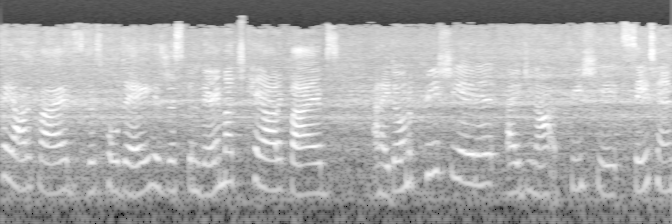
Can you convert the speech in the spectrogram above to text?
chaotic vibes. This whole day has just been very much chaotic vibes and I don't appreciate it. I do not appreciate Satan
